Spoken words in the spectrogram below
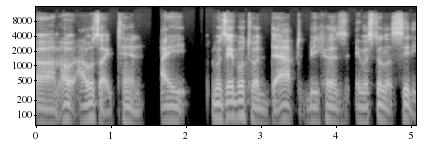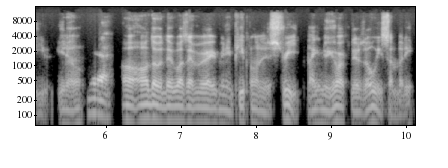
um, I, I was like 10. I was able to adapt because it was still a city, you know. Yeah. Although there wasn't very many people on the street, like New York, there's always somebody.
